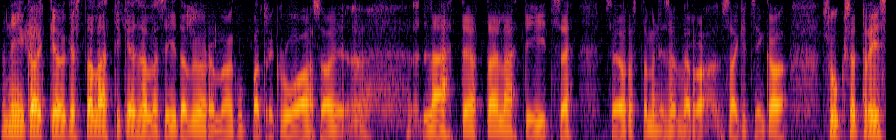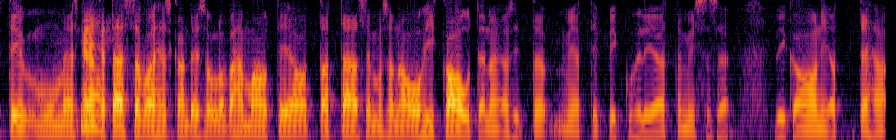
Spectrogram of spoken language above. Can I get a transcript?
No niin, kaikki oikeastaan lähti kesällä siitä vyörymään, kun Patrick Roa sai äh, lähteä tai lähti itse seurasta, meni sen verran Säkitsin kanssa sukset ristiin. Mun mielestä Joo. ehkä tässä vaiheessa kandeisi olla vähän malttia ja ottaa tämä semmoisena ohikautena ja sitten miettiä pikkuhiljaa, että missä se vika on ja tehdä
